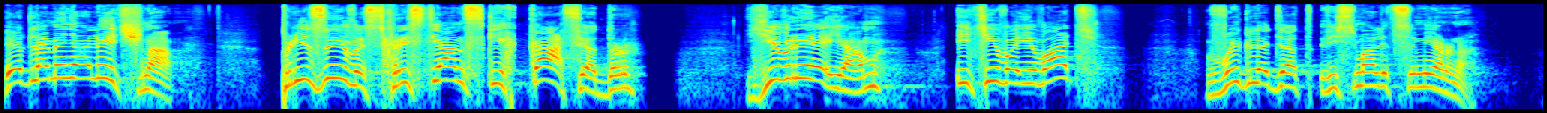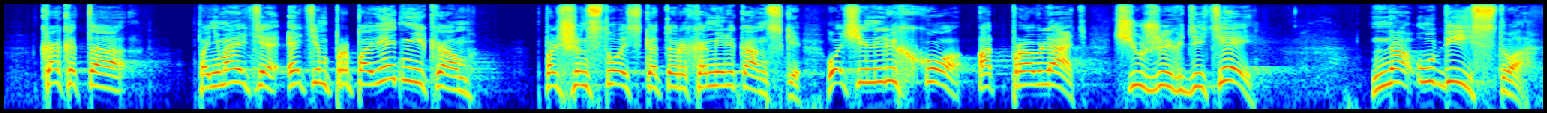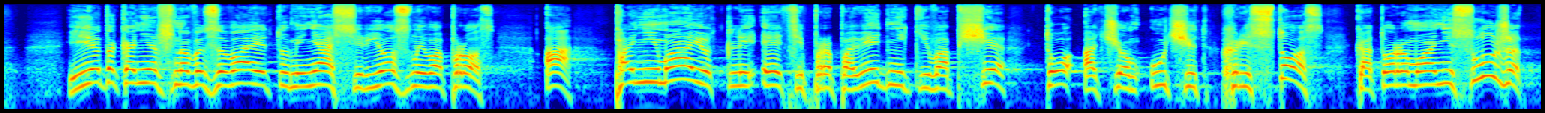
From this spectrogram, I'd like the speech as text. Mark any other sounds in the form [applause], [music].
И для меня лично призывы с христианских кафедр евреям идти воевать выглядят весьма лицемерно. Как это, понимаете, этим проповедникам, большинство из которых американские, очень легко отправлять чужих детей на убийство. И это, конечно, вызывает у меня серьезный вопрос. А понимают ли эти проповедники вообще то, о чем учит Христос, которому они служат?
